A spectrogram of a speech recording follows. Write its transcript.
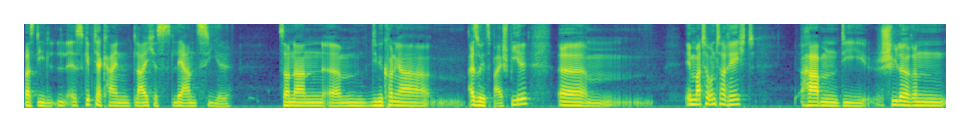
Was die, es gibt ja kein gleiches Lernziel. Sondern ähm, die bekommen ja, also jetzt Beispiel, ähm, im Matheunterricht haben die Schülerinnen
